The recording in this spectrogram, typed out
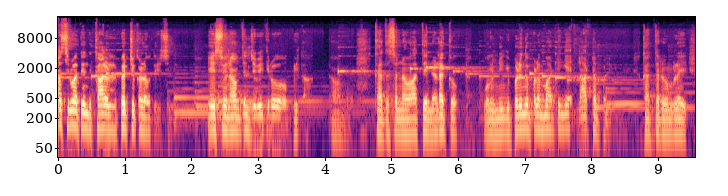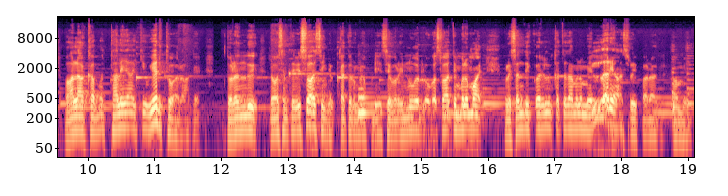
ஆசீர்வாதத்தை இந்த காலையில் பெற்றுக்கொள்ள உதவி செய்யும். இயேசு நாமத்தில் ஜெபிக்கிறோம் அப்படிதான் ஆமாம் கதை சொன்ன வார்த்தை நடக்கும். உங்களை நீங்க பிடுங்கப்பட மாட்டீங்க நாட்டப்படுவீங்க கத்தர் உங்களை வாழாக்காம தலையாக்கி உயர்த்துவாராக. தொடர்ந்து இந்த விசுவாசிங்கள். கத்தர் உங்களை அப்படியே செய்வார். இன்னொரு லோக சுவாத்தின் மூலமாய் உங்களை சந்திக்குவார்கள் கத்ததாமல் நம்ம எல்லாரையும் ஆசீர்வதிப்பாராக. ஆமாம்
